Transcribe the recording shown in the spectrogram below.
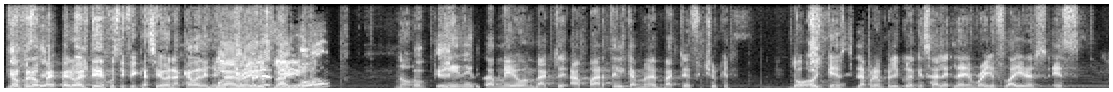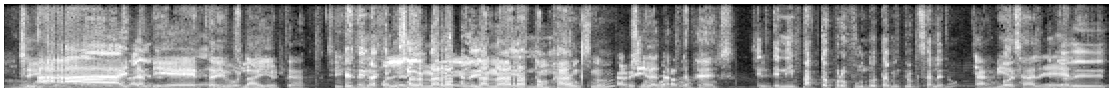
¿Qué No, pero, dijiste? pero él tiene justificación, acaba de llegar. Apenas Flyer, llegó. No, Ok. tiene cameo en Back to, aparte del cameo de Back to the Future que 2, Oye. que es la primera película que sale, la de Radio Flyers es Sí. Ay, Flyer, también, está bien Flyer. bonita. Sí, Es mi imaginación. O sea, la narra, la narra en- Tom Hanks, ¿no? Harrison sí, la narra Tom Hanks. En Impacto Profundo también creo que sale, ¿no? También O- sale la de-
